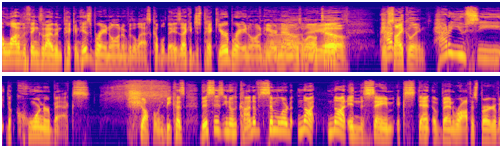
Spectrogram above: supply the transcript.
a lot of the things that I've been picking his brain on over the last couple days, I could just pick your brain on here now Ah, as well too. go. How- Recycling. How do you see the cornerbacks shuffling? Because this is, you know, kind of similar to not not in the same extent of Ben Roethlisberger of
